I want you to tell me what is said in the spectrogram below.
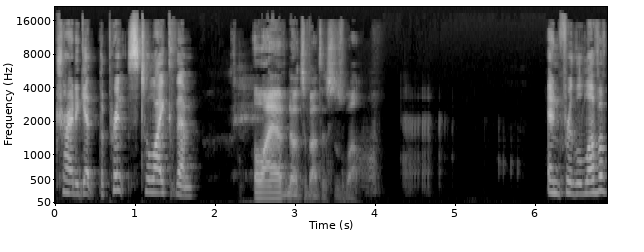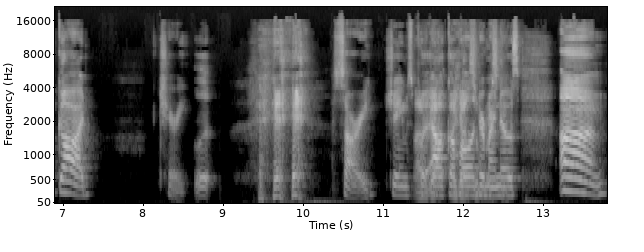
try to get the prince to like them. Oh, I have notes about this as well. And for the love of God, Cherry. Sorry, James put got- alcohol under my whiskey. nose. Um,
